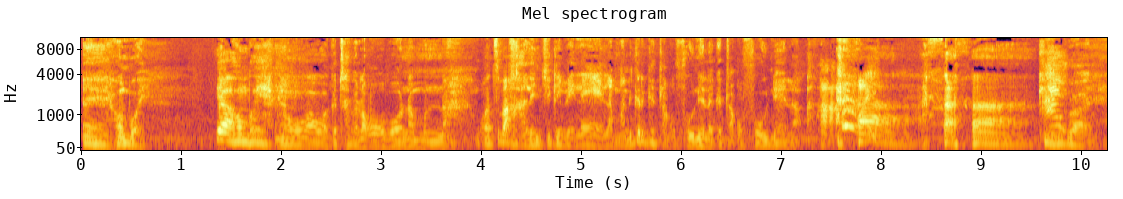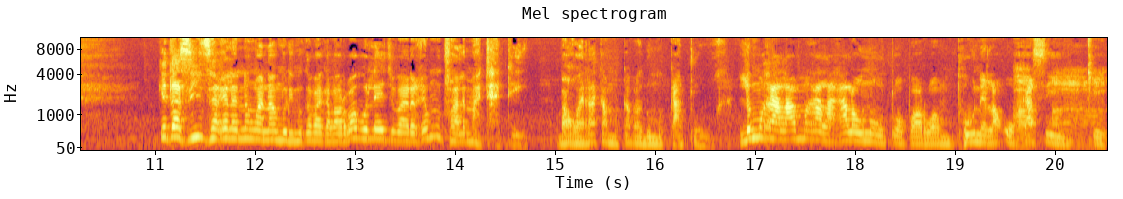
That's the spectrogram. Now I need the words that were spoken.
eh homeboy ya homeboy no awa ke thabela go bona monna wa tseba galentse ke belela mane ke re ke tla go founela ke tla go founela ke tla se itshegela nna ngwana modimo ka baka la gore ba boletse ba re ge motho a le mathateng bagwera ka moka ba dumo ka toga le mogala mogalagala o ne o topa gore wa mphounela o ka seke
